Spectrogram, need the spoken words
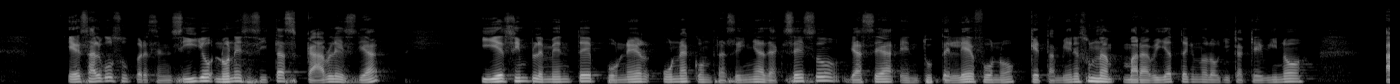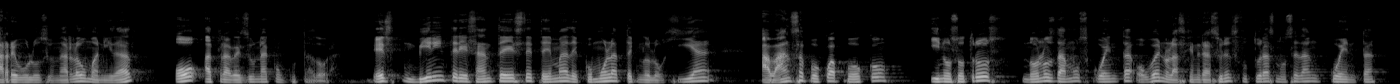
es algo súper sencillo, no necesitas cables ya y es simplemente poner una contraseña de acceso, ya sea en tu teléfono, que también es una maravilla tecnológica que vino a revolucionar la humanidad, o a través de una computadora. Es bien interesante este tema de cómo la tecnología avanza poco a poco y nosotros no nos damos cuenta, o bueno, las generaciones futuras no se dan cuenta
